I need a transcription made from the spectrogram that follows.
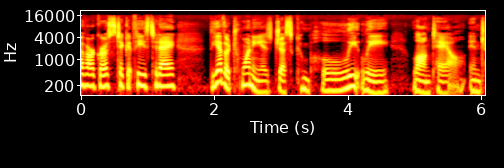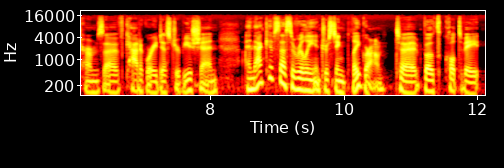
of our gross ticket fees today. The other 20 is just completely long tail in terms of category distribution. And that gives us a really interesting playground to both cultivate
